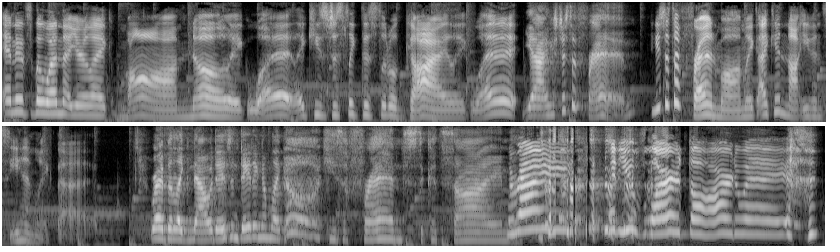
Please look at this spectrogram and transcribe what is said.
And it's the one that you're like, Mom, no, like what? Like he's just like this little guy. Like what? Yeah, he's just a friend. He's just a friend, Mom. Like I cannot even see him like that. Right, but like nowadays in dating, I'm like, oh, he's a friend. It's a good sign. Right? and you've learned the hard way.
